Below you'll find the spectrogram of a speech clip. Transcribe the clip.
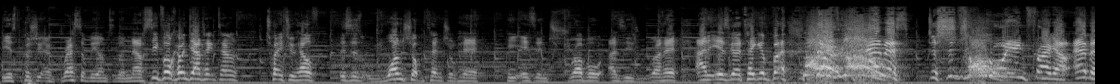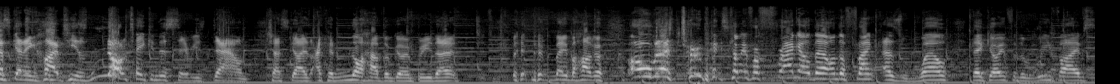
He is pushing aggressively onto them now. C4 coming down, taking down 22 health. This is one-shot potential here. He is in trouble as he's run here. And he is going to take him, but no! MS destroying Frag out. MS getting hyped. He is not taking this series down. Chess guys, I cannot have them go and breathe there. made my heart go, oh, but there's two picks coming for Frag out there on the flank as well. They're going for the revives.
